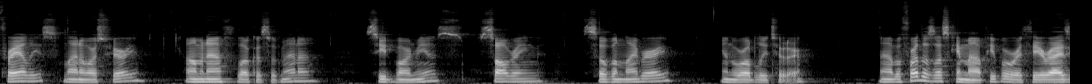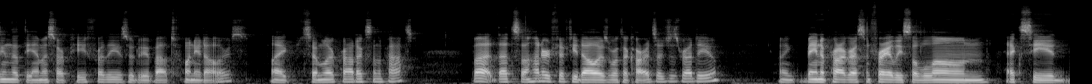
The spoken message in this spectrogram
Freyalise, Llanowar's Fury, Omnath, Locus of Mana, Seedborn Muse, Sol Ring, Sylvan Library, and Worldly Tutor. Now, before this list came out, people were theorizing that the MSRP for these would be about $20, like similar products in the past. But that's $150 worth of cards I just read to you. Like Bane of Progress and Freyalise alone exceed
